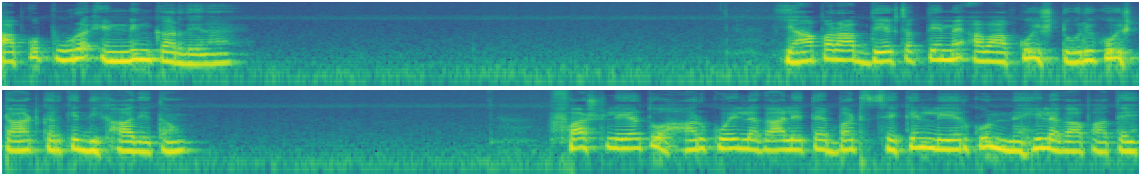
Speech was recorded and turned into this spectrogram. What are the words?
आपको पूरा एंडिंग कर देना है। यहाँ पर आप देख सकते हैं, मैं अब आपको स्टोरी को स्टार्ट करके दिखा देता हूँ। फ़र्स्ट लेयर तो हर कोई लगा लेता है बट सेकेंड लेयर को नहीं लगा पाते हैं।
